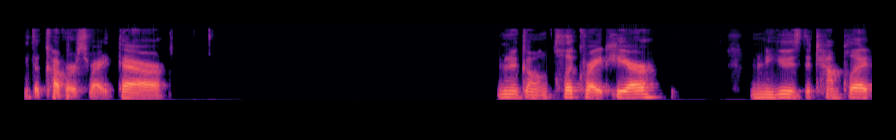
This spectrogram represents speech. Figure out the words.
The cover's right there. I'm going to go and click right here. I'm going to use the template.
